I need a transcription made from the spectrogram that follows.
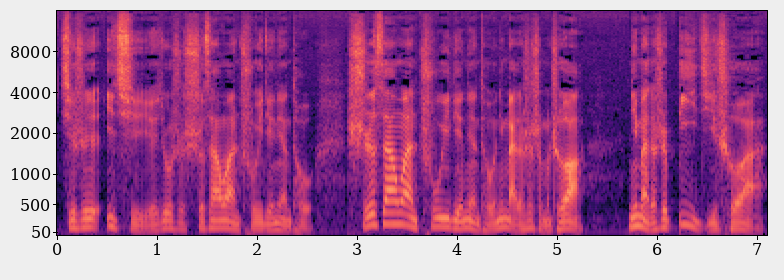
其实一起也就是13万出一点点头。13万出一点点头，你买的是什么车啊？你买的是 B 级车啊，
